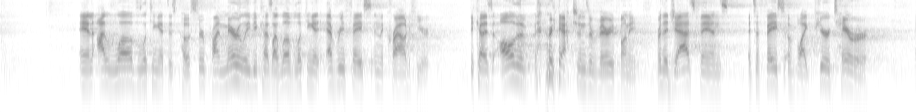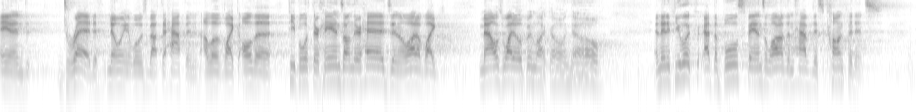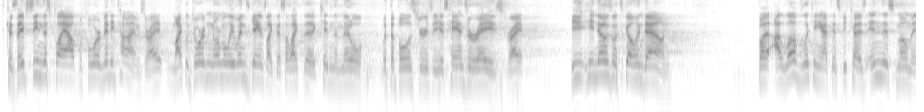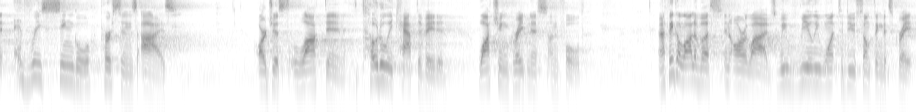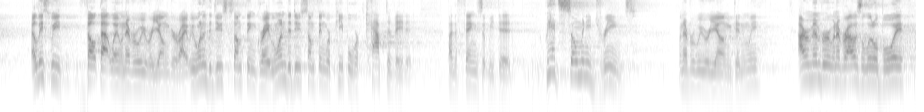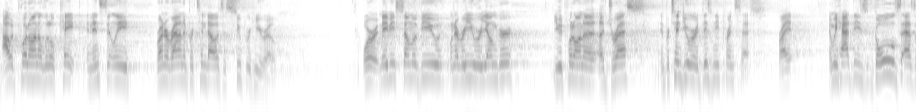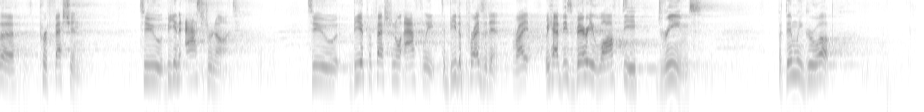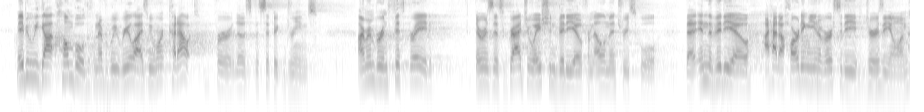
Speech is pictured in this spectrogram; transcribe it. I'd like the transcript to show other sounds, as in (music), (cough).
And I love looking at this poster primarily because I love looking at every face in the crowd here. Because all the (laughs) reactions are very funny. For the Jazz fans, it's a face of like pure terror and dread knowing what was about to happen. I love like all the people with their hands on their heads and a lot of like mouths wide open, like, oh no. And then if you look at the Bulls fans, a lot of them have this confidence because they've seen this play out before many times, right? Michael Jordan normally wins games like this. I like the kid in the middle with the Bulls jersey. His hands are raised, right? He, he knows what's going down. But I love looking at this because in this moment, every single person's eyes are just locked in, totally captivated, watching greatness unfold. And I think a lot of us in our lives, we really want to do something that's great. At least we felt that way whenever we were younger, right? We wanted to do something great. We wanted to do something where people were captivated by the things that we did. We had so many dreams whenever we were young, didn't we? I remember whenever I was a little boy, I would put on a little cape and instantly run around and pretend I was a superhero. Or maybe some of you, whenever you were younger, you would put on a, a dress and pretend you were a Disney princess, right? And we had these goals as a profession to be an astronaut, to be a professional athlete, to be the president, right? We had these very lofty dreams. But then we grew up. Maybe we got humbled whenever we realized we weren't cut out for those specific dreams. I remember in fifth grade, there was this graduation video from elementary school that in the video, I had a Harding University jersey on.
